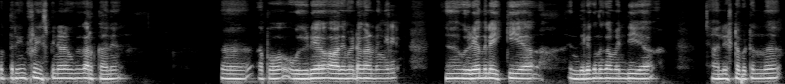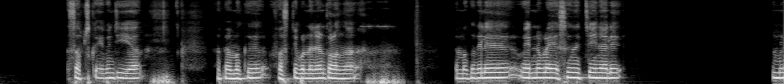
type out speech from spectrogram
അത്രയും ഫ്രീ സ്പിന്നാണ് നമുക്ക് കറക്കാൻ. അപ്പോൾ വീഡിയോ ആദ്യമായിട്ട് കാണണമെങ്കിൽ വീഡിയോ ഒന്ന് ലൈക്ക് ചെയ്യുക എന്തെങ്കിലുമൊക്കെ ഒന്ന് കമന്റ് ചെയ്യുക ചാനൽ ഇഷ്ടപ്പെട്ടൊന്ന് സബ്സ്ക്രൈബും ചെയ്യുക. അപ്പോൾ നമുക്ക് ഫസ്റ്റ് ഇവിടെ തന്നെയാണ് തുടങ്ങുക. നമുക്കിതിൽ വരുന്ന പ്ലേസ് എന്ന് വെച്ച് കഴിഞ്ഞാൽ നമ്മൾ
